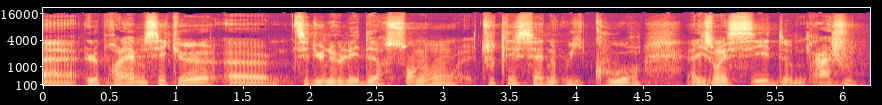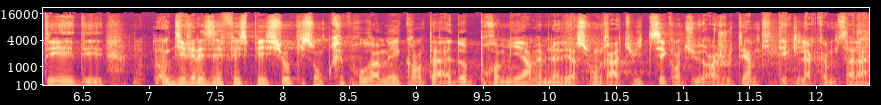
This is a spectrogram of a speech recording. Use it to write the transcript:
Euh, le problème, c'est que euh, c'est d'une laideur sans nom. Toutes les scènes où il court, euh, ils ont essayé de rajouter des. On dirait les effets spéciaux qui sont préprogrammés quand t'as Adobe Premiere, même la version gratuite. C'est quand tu rajoutais un petit éclair comme ça là.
